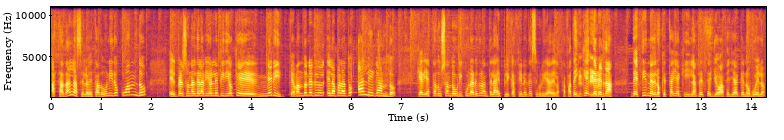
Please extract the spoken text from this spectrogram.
hasta Dallas, en los Estados Unidos, cuando el personal del avión le pidió que Mary, que abandone el, el aparato, alegando que había estado usando auriculares durante las explicaciones de seguridad de la azafata. Y que, de verdad, decidme de los que estáis aquí, las veces yo hace ya que no vuelo,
